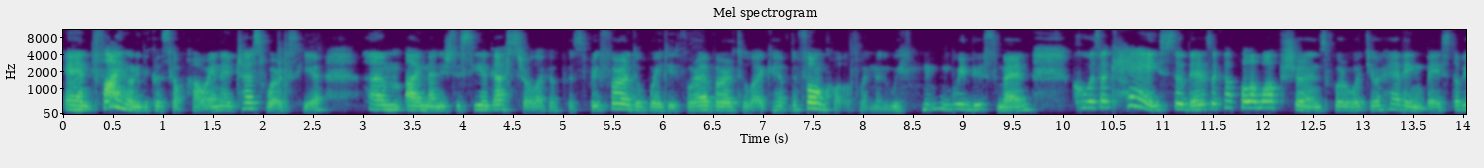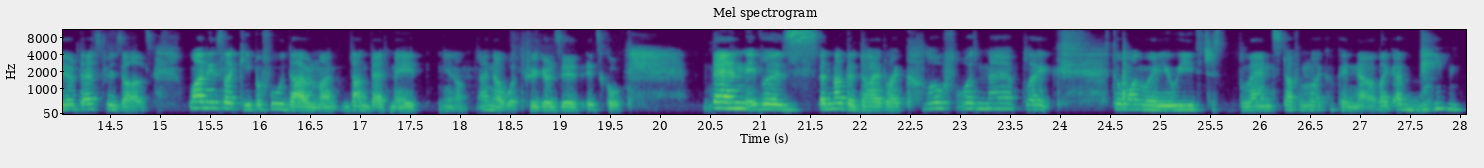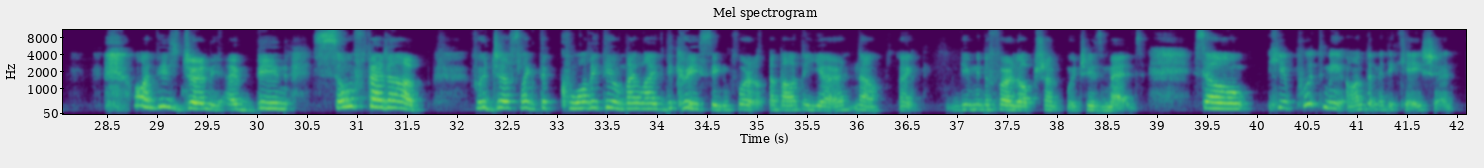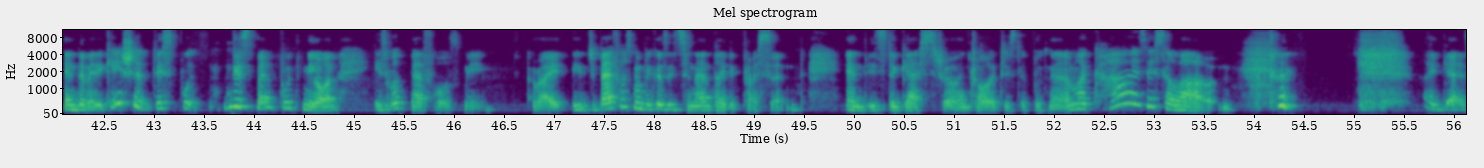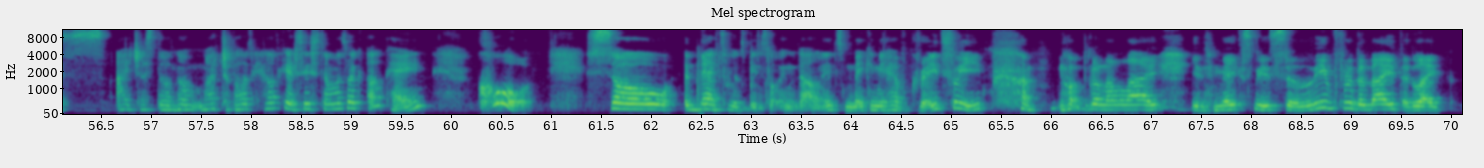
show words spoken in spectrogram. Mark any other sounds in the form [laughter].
And finally, because of how NHS works here, um, I managed to see a gastro. Like I was referred, waited forever to like have the phone call appointment with [laughs] with this man, who was like, "Hey, so there's a couple of options for what you're having based on your test results. One is like keep a food down. I've done that, mate. You know, I know what triggers it. It's cool." Then it was another diet, like low FODMAP, like the one where you eat just bland stuff. I'm like, okay, no, like I've been [laughs] on this journey. I've been so fed up for just like the quality of my life decreasing for about a year. No, like give me the third option, which is meds. So he put me on the medication, and the medication this put [laughs] this man put me on is what baffles me. Right, it baffles me because it's an antidepressant, and it's the gastroenterologist that put me on. I'm like, how is this allowed? [laughs] I guess I just don't know much about the healthcare system. I was like, okay, cool. So that's what's been slowing down. It's making me have great sleep. [laughs] I'm not gonna lie. It makes me sleep through the night and like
